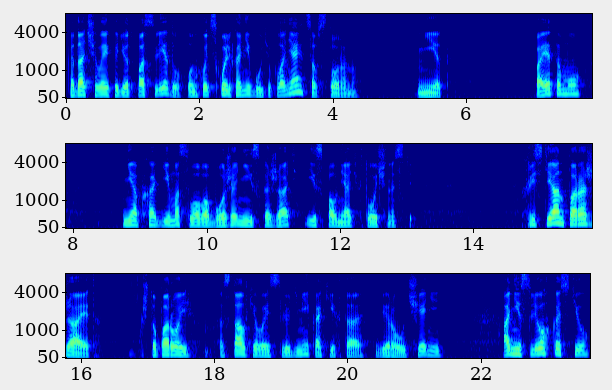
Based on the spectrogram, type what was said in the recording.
Когда человек идет по следу, он хоть сколько-нибудь уклоняется в сторону? Нет. Поэтому необходимо Слово Божие не искажать и исполнять в точности. Христиан поражает, что порой, сталкиваясь с людьми каких-то вероучений, они с легкостью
